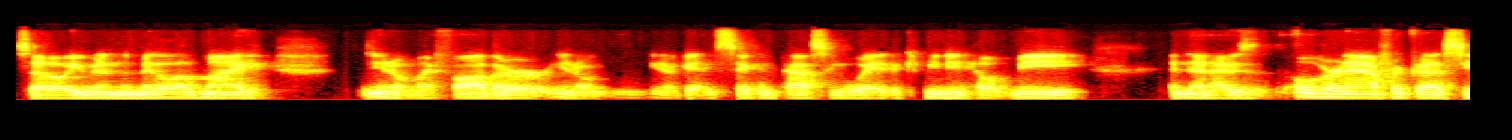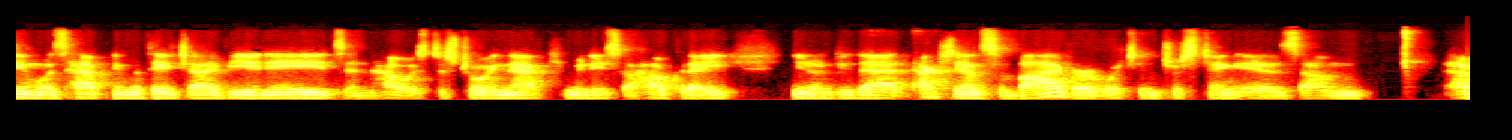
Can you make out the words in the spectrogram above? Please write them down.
So even in the middle of my you know my father you know you know getting sick and passing away the community helped me and then I was over in Africa seeing what's happening with HIV and AIDS and how it was destroying that community. So how could I, you know, do that? Actually, on Survivor, which interesting is um, I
